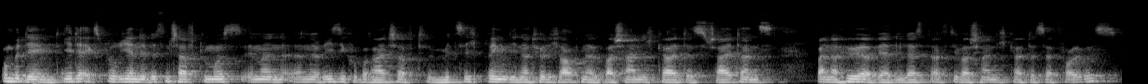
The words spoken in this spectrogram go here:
Unbedingt. Jede explorierende Wissenschaft muss immer eine Risikobereitschaft mit sich bringen, die natürlich auch eine Wahrscheinlichkeit des Scheiterns beinahe höher werden lässt als die Wahrscheinlichkeit des Erfolges.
